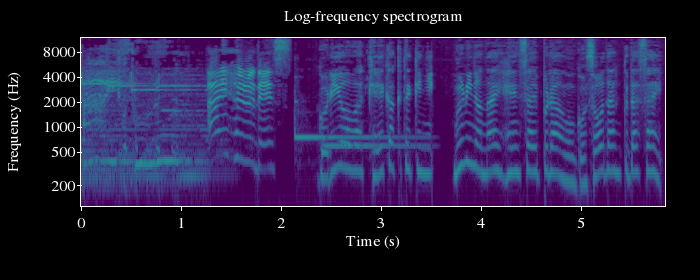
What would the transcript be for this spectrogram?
アイフルアイフルですご利用は計画的に。無理のない返済プランをご相談ください。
